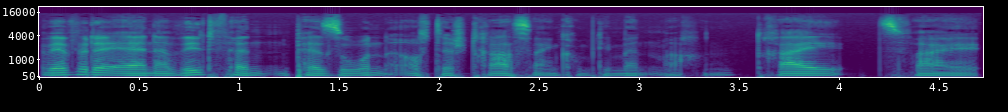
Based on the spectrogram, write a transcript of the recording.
Wer würde eher einer wildfremden Person auf der Straße ein Kompliment machen? Drei, zwei,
